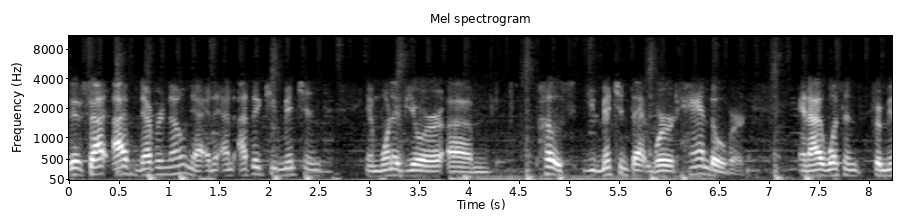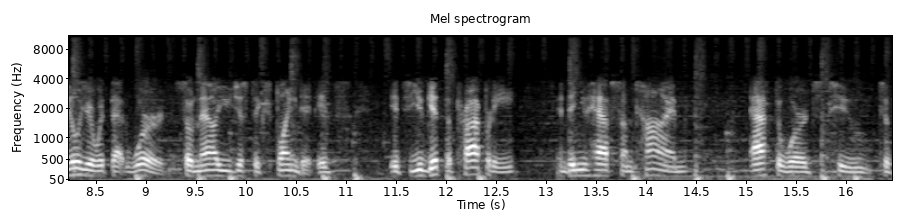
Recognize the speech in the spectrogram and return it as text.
I, I've never known that, and, and I think you mentioned in one of your um, posts you mentioned that word handover, and I wasn't familiar with that word. So now you just explained it. It's it's you get the property, and then you have some time afterwards to to,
